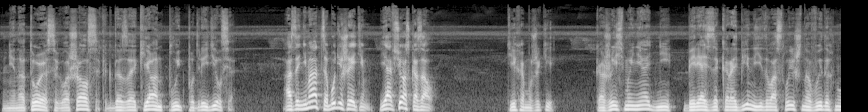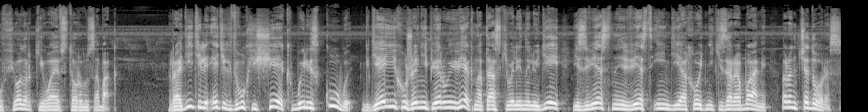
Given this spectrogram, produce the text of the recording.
Не на то я соглашался, когда за океан плыть подрядился. «А заниматься будешь этим, я все сказал». «Тихо, мужики. Кажись, мы не одни», — берясь за карабин, едва слышно выдохнул Федор, кивая в сторону собак. Родители этих двух ищеек были с Кубы, где их уже не первый век натаскивали на людей известные в Вест-Индии охотники за рабами, ранчадорес.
